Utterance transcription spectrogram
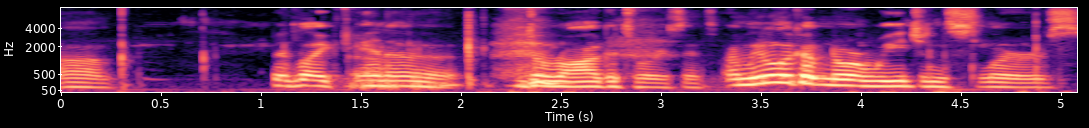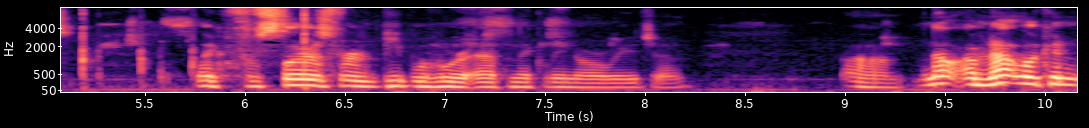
Um, but like in Oh. a derogatory sense. I'm gonna look up Norwegian slurs, like for slurs for people who are ethnically Norwegian. Um, no, I'm not looking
